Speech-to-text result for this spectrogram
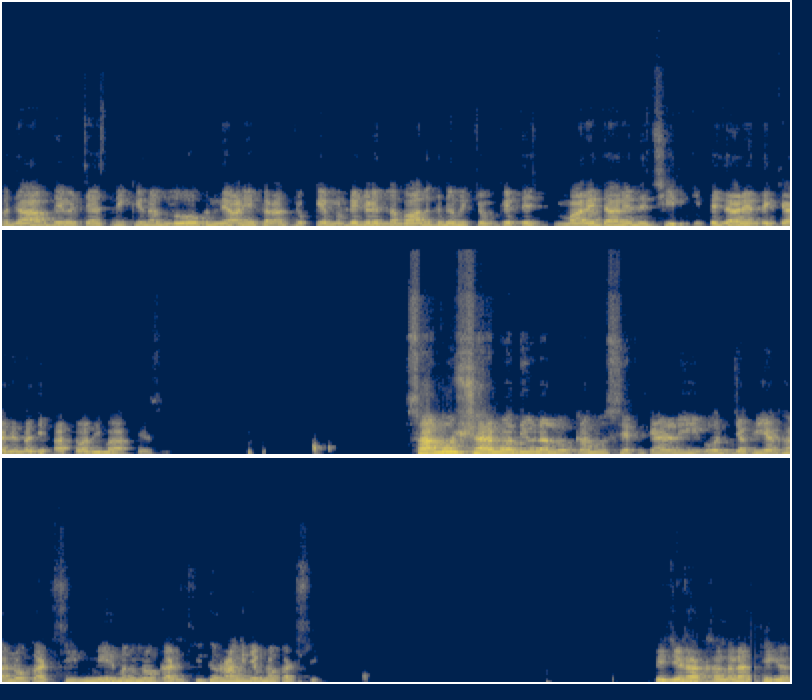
ਪੰਜਾਬ ਦੇ ਵਿੱਚ ਇਸ ਤਰੀਕੇ ਨਾਲ ਲੋਕ ਨਿਆਣੇ ਘਰਾਂ ਚੁੱਕ ਕੇ ਮੁੰਡੇ ਜਿਹੜੇ ਨਾਬਾਲਗ ਨੇ ਵੀ ਚੁੱਕ ਕੇ ਤੇ ਮਾਰੇ ਜਾ ਰਹੇ ਨੇ, ਸ਼ਹੀਦ ਕੀਤੇ ਜਾ ਰਹੇ ਤੇ ਕਿਹਾ ਜਾਂਦਾ ਜੀ ਅੱਤਵਾਦੀ ਮਾਰਤੇ ਅਸੀਂ। ਸਾਨੂੰ ਸ਼ਰਮ ਆਉਂਦੀ ਉਹਨਾਂ ਲੋਕਾਂ ਨੂੰ ਸਿੱਖ ਕਹਿਣ ਲਈ, ਉਹ ਜ਼ਕਰੀਆ ਖਾਨ ਨੂੰ ਘੱਟ ਸੀ ਮੀਰ ਮਨੂ ਨੂੰ ਘੱਟ ਸੀ ਕਿ ਰੰਗਜੀਤ ਨੂੰ ਘੱਟ ਸੀ? ਤੇ ਜਿਹੜਾ ਖਾਲੜਾ ਸੀਗਾ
